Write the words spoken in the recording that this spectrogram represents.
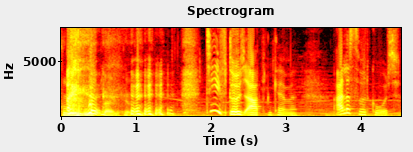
huh. Gut bleiben können. Tief durchatmen, Kevin. Alles wird gut.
